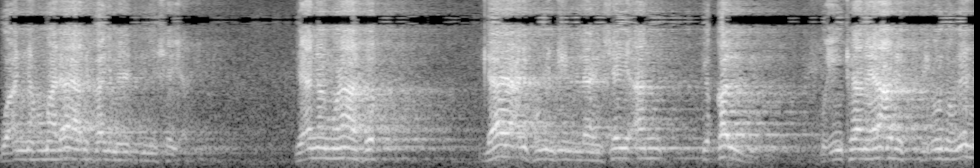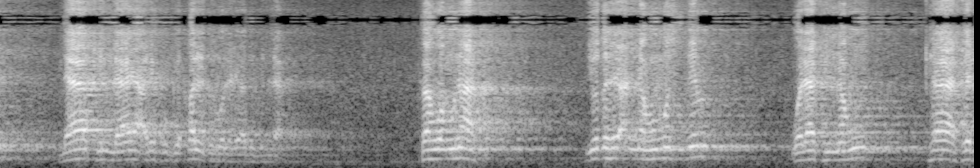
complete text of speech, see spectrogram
وأنهما لا يعرفان من الدين شيئا لأن المنافق لا يعرف من دين الله شيئا بقلبه وإن كان يعرف بأذنه لكن لا يعرف بقلبه والعياذ بالله فهو منافق يظهر أنه مسلم ولكنه كافر.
